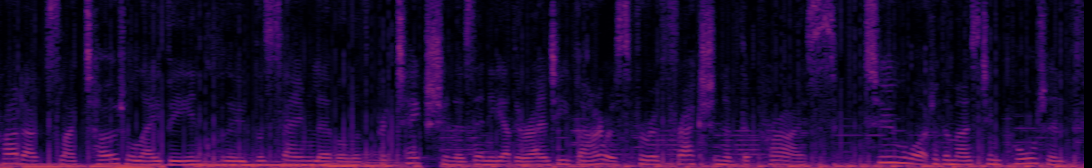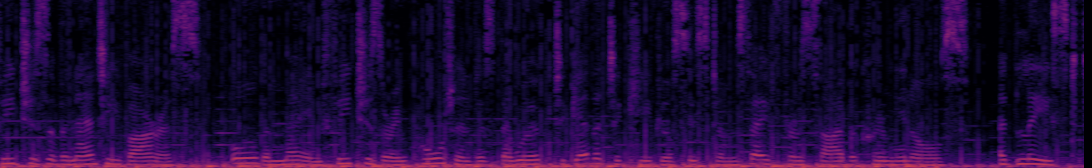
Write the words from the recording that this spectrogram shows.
Products like Total AV include the same level of protection as any other antivirus for a fraction of the price. 2. What are the most important features of an antivirus? All the main features are important as they work together to keep your system safe from cyber criminals. At least,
